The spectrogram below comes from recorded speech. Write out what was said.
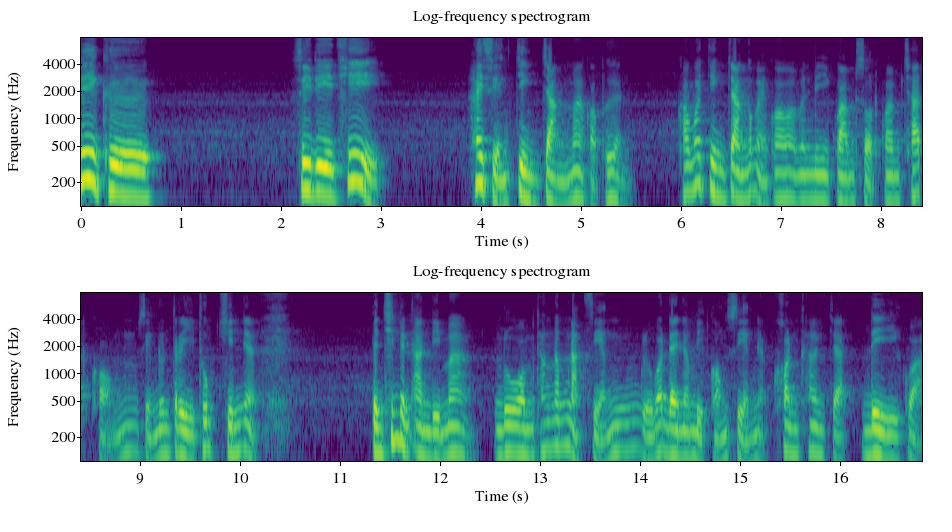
นี่คือซีดีที่ให้เสียงจริงจังมากกว่าเพื่อนคำว่าจริงจังก็หมายความว่ามันมีความสดความชัดของเสียงดนตรีทุกชิ้นเนี่ยเป็นชิ้นเป็นอันดีมาก รวมทั้งน้ำหนักเสียงหรือว่าไดนามิกของเสียงเนี่ยค่อนข้างจะดีกว่า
